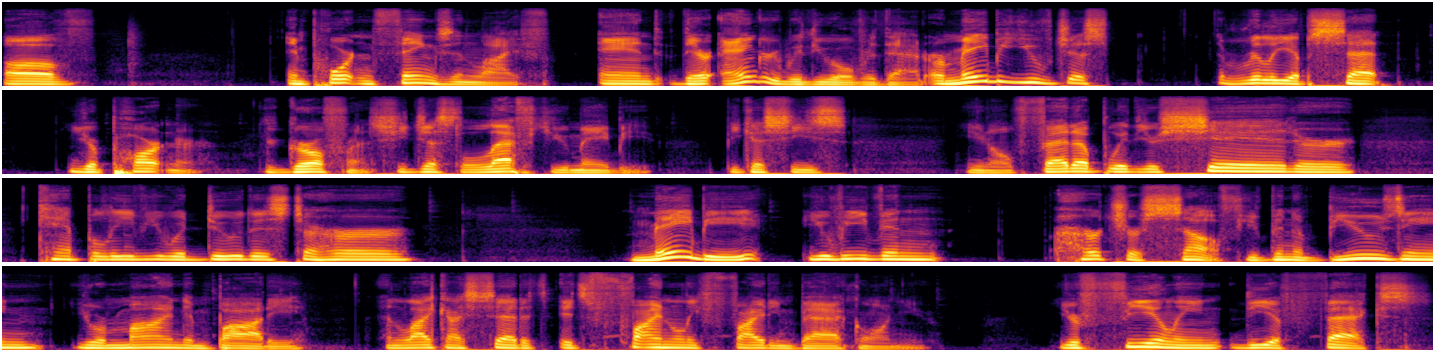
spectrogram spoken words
of important things in life and they're angry with you over that. Or maybe you've just really upset your partner your girlfriend. She just left you maybe because she's, you know, fed up with your shit or can't believe you would do this to her. Maybe you've even hurt yourself. You've been abusing your mind and body. And like I said, it's, it's finally fighting back on you. You're feeling the effects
